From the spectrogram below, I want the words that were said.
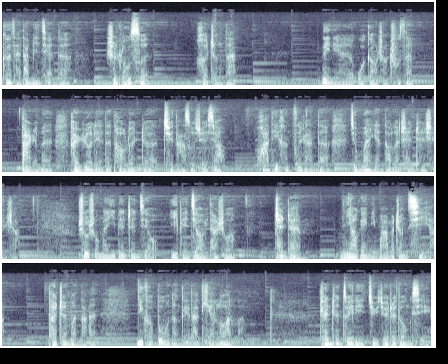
搁在他面前的是芦笋和蒸蛋。那年我刚上初三，大人们很热烈地讨论着去哪所学校，话题很自然地就蔓延到了晨晨身上。叔叔们一边斟酒，一边教育他说：“晨晨。”你要给你妈妈争气呀，她这么难，你可不能给她添乱了。晨晨嘴里咀嚼着东西，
